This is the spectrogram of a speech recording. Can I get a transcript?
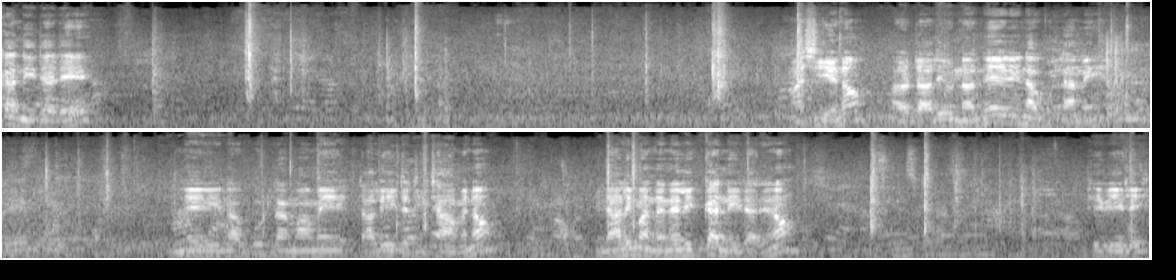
ကတ်နေတတ်တယ်မရှိရနော်အဲ့တော့ဒါလေးကိုနည်းနည်းလေးနောက်ကိုလှမ်းမယ်နည်းနည်းလေးနောက်ကိုလှမ်းပါမယ်ဒါလေးတတိထားမယ်နော်ဒီနားလေးမှာနည်းနည်းလေးကတ်နေတတ်တယ်နော်ဖြည်းဖြည်းလေး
